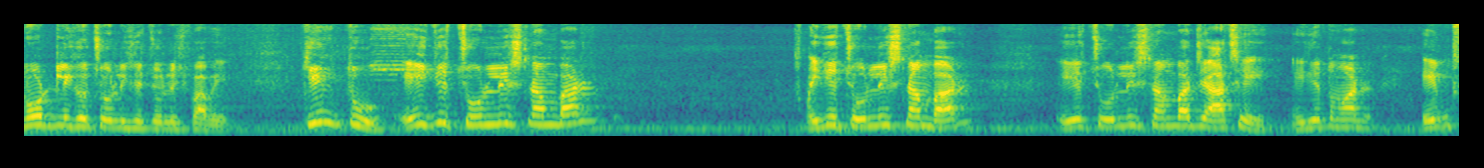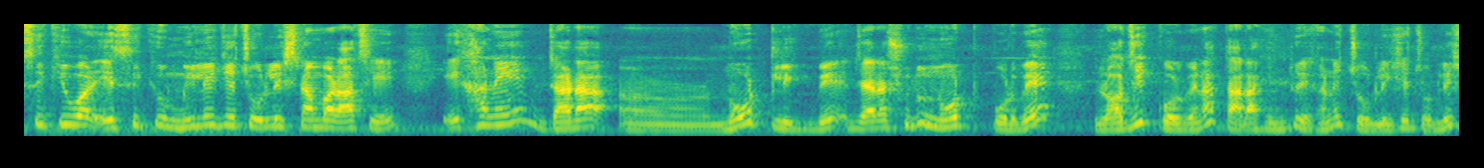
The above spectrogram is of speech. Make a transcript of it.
নোট লিখেও চল্লিশে চল্লিশ পাবে। কিন্তু এই যে চল্লিশ নাম্বার, এই যে চল্লিশ নাম্বার এই যে চল্লিশ নাম্বার যে আছে, এই যে তোমার এমসিকিউ আর এসিকিউ মিলে যে চল্লিশ নাম্বার আছে, এখানে যারা নোট লিখবে, যারা শুধু নোট পড়বে লজিক করবে না, তারা কিন্তু এখানে চল্লিশে চল্লিশ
